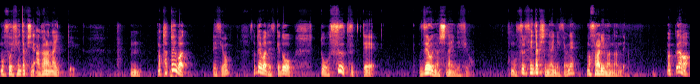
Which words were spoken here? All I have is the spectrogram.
もうそういう選択肢に上がらないっていう、うん。まあ、例えばですよ。例えばですけど、スーツってゼロにはしないんですよ。もうする選択肢ないんですよね。まあサラリーマンなんで。まあ、なんか、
